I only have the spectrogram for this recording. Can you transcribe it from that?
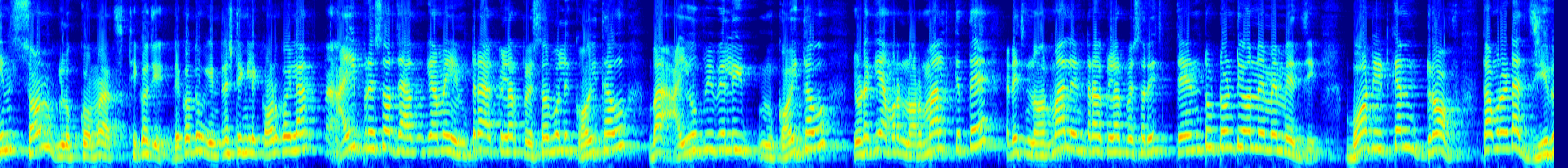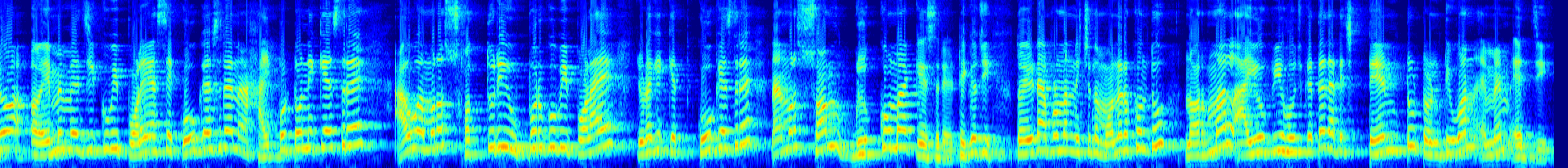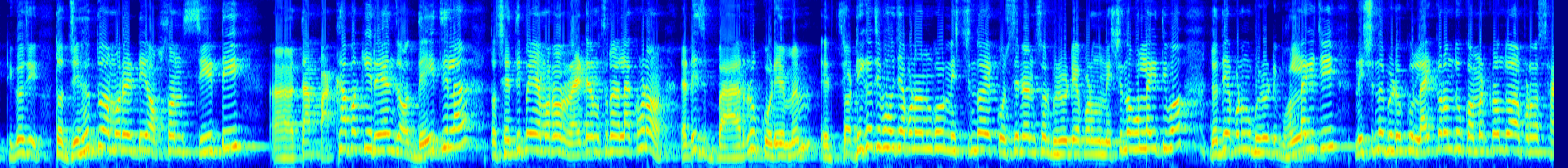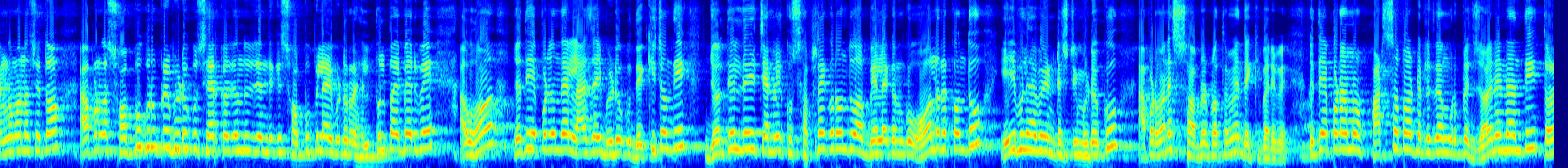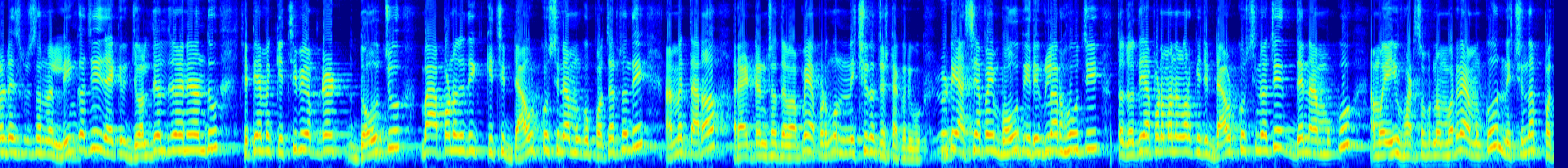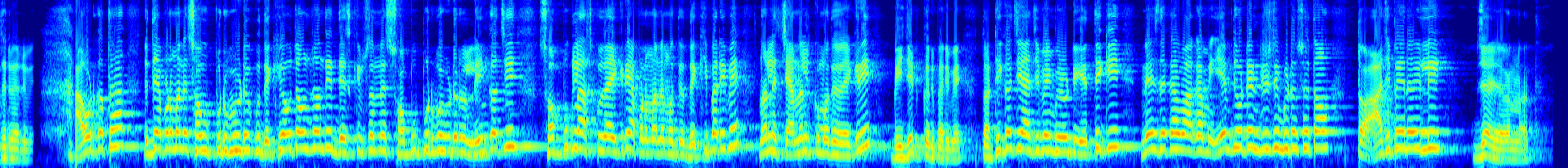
in some glaucomas ଠିକ ଅଛି ଦେଖନ୍ତୁ ଇଣ୍ଟରେଷ୍ଟିଂଲି କ'ଣ କହିଲା ଆଇ ପ୍ରେସର ଯାହାକୁ କି ଆମେ ଇଣ୍ଟ୍ରାଆକ୍ୟୁଲାର ପ୍ରେସର ବୋଲି କହିଥାଉ ବା ଆଇଓପି ବୋଲି କହିଥାଉ ଯେଉଁଟାକି ଆମର ନର୍ମାଲ କେତେ that is normal intraocular pressure is ten to twenty one M M H G but it can drop ତ ଆମର ଏଇଟା ଜିରୋ ଏମ୍ ଏମ୍ ଏଚ୍ ଜିକୁ ବି ପଳେଇ ଆସେ କେଉଁ କେସ୍ରେ ନା ହାଇପୋଟୋନିକ୍ କେସ୍ରେ ଆଉ ଆମର ସତୁରି ଉପରକୁ ବି ପଳାଏ ଯେଉଁଟାକି କେଉଁ କେସ୍ରେ ନା ଆମର ସମ୍ ଗ୍ଲୁକୋମା କେସ୍ରେ ଠିକ୍ ଅଛି ତ ଏଇଟା ଆପଣମାନେ ନିଶ୍ଚିତ ମନେ ରଖନ୍ତୁ ନର୍ମାଲ ଆଇଓପି ହେଉଛି କେତେ that is ten to twenty one M M H G ঠিক ଅଛି ତ ଯେହେତୁ ଆମର ଏଠି ଅପସନ୍ ସିଟି ତା ପାଖାପାଖି ରେଞ୍ଜ ଦେଇଥିଲା ତ ସେଥିପାଇଁ ଆମର ରାଇଟ୍ ଆନ୍ସର୍ ହେଲା କ'ଣ ଦ୍ୟାଟ୍ ଇଜ୍ ବାରରୁ କୋଡ଼ିଏ ଏମ୍ଏମ୍ ଏଚ୍ ତ ଠିକ୍ ଅଛି ଭାବୁଛି ଆପଣଙ୍କୁ ନିଶ୍ଚିନ୍ତ ଏ କୋଶ୍ଚିନ୍ ଆନ୍ସର୍ ଭିଡ଼ିଓଟି ଆପଣଙ୍କୁ ନିଶ୍ଚିନ୍ତ ଭଲ ଲାଗିଥିବ ଯଦି ଆପଣଙ୍କୁ ଭିଡ଼ିଓଟି ଭଲ ଲାଗିଛି ନିଶ୍ଚିନ୍ତ ভিডিওকে লাইক করতু কমেন্ট করতু আপনার সাংমান সহ আপনার সব গ্রুপে ভিডিওকে সেয়ার করে দিও যেমনি সব পিলা এই ভিডিওর হেল্পফুল পাইপারে আহ যদি এপর্যন্ত লাস্ট যাই ভিডিওকে দেখিছেন জলদি জলদি চ্যানেলকে সবসক্রাইব করতু আর বেল আইকনকে অল রাখতু এইভাবে ভাবে ইন্টারেস্টিং ভিডিওকে আপনার সর্বপ্রথমে দেখিপারে যদি আপনার আমার হোয়াটসঅ্যাপ আর টেলিগ্রাম গ্রুপে জয়েন হয়ে না তলে ডেসক্রিপশন লিঙ্ক অছি যাই জল ଜଲ୍ଦି ଜଲ୍ଦି ଜଏନ୍ ହୁଅନ୍ତୁ ସେଠି ଆମେ କିଛି ବି ଅପଡେଟ୍ ଦେଉଛୁ ବା ଆପଣ ଯଦି କିଛି ଡାଉଟ୍ କୋଶ୍ଚିନ୍ ଆମକୁ ପଚାରୁଛନ୍ତି ଆମେ ତାର ରାଇଟ୍ ଆନ୍ସର ଦେବା ପାଇଁ ଆପଣଙ୍କୁ ନିଶ୍ଚିତ ଚେଷ୍ଟା କରିବୁ ଭିଡ଼ିଓଟି ଆସିବା ପାଇଁ ବହୁତ ଇରେଗୁଲାର ହେଉଛି ତ ଯଦି ଆପଣମାନଙ୍କର କିଛି ଡାଉଟ୍ କୋଶ୍ଚିନ୍ ଅଛି ଦେନ୍ ଆମକୁ ଆମ ଏଇ ହ୍ୱାଟ୍ସଆପ୍ ନମ୍ବରରେ ଆମକୁ ନିଶ୍ଚିନ୍ତ ପଚାରିପାରିବେ ଆଉ ଗୋଟେ କଥା ଯଦି ଆପଣମାନେ ସବୁ ପୂର୍ବ ଭିଡ଼ିଓକୁ ଦେଖିବାକୁ ଚାହୁଁଛନ୍ତି ଡେସ୍କ୍ରିପସନ୍ରେ ସବୁ ପୂର୍ବ ଭିଡ଼ିଓର ଲିଙ୍କ୍ ଅଛି ସବୁ କ୍ଲାସ୍କୁ ଯାଇକରି ଆପଣମାନେ ମଧ୍ୟ ଦେଖିପାରିବେ ନହେଲେ ଚ୍ୟାନେଲ୍କୁ ମଧ୍ୟ ଯାଇକରି ଭିଜିଟ୍ କରିପାରିବେ ତ ଠିକ୍ ଅଛି ଆଜି ପାଇଁ ଭିଡ଼ିଓଟି ଏତିକି ନେକ୍ସଟ ଦେଖା ହେବ ଆଗାମୀ ଏମିତି ଗୋଟେ ଇଣ୍ଟରେଷ୍ଟିଂ ଭିଡ଼ିଓ ସହିତ ତ ଆଜି ପାଇଁ ରହିଲି ଜୟ ଜଗନ୍ନାଥ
